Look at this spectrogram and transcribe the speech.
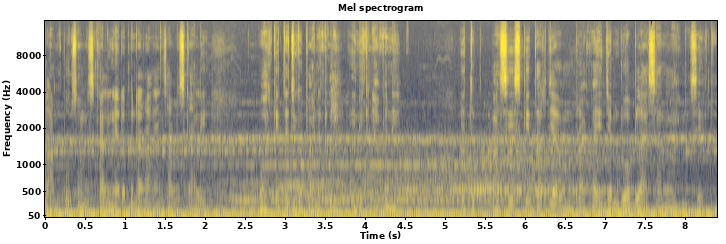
lampu sama sekali, nggak ada penerangan sama sekali. Wah kita juga panik lah. Ini kenapa nih? itu masih sekitar jam berapa ya jam 12an lah masih itu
